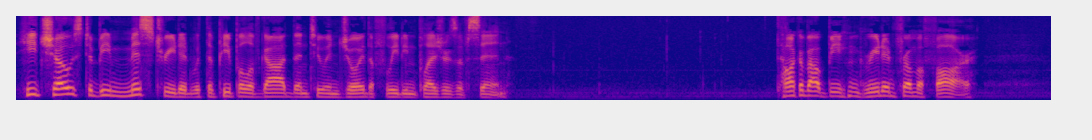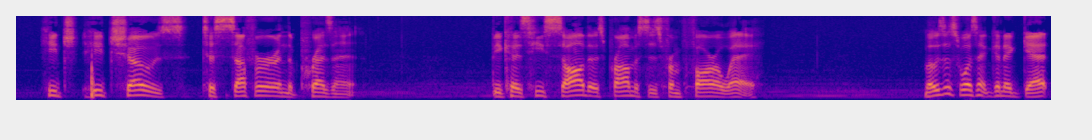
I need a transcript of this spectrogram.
He chose to be mistreated with the people of God than to enjoy the fleeting pleasures of sin. Talk about being greeted from afar. He, he chose to suffer in the present because he saw those promises from far away. Moses wasn't going to get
